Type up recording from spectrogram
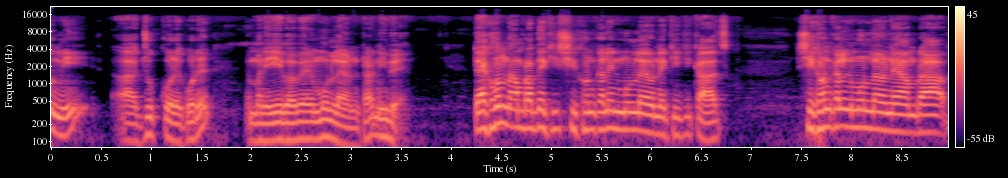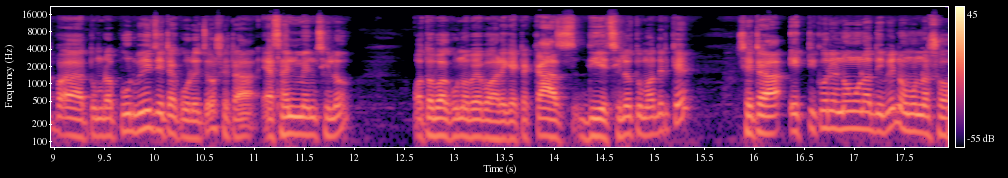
তুমি যোগ করে করে মানে এইভাবে মূল্যায়নটা নিবে। তো এখন আমরা দেখি শিখনকালীন মূল্যায়নে কী কী কাজ। শিখনকালীন মূল্যায়নে আমরা তোমরা পূর্বেই যেটা করেছ সেটা অ্যাসাইনমেন্ট ছিল, অথবা কোনো ব্যবহারিক একটা কাজ দিয়েছিল তোমাদেরকে। সেটা একটি করে নমুনা দিবে, নমুনা সহ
